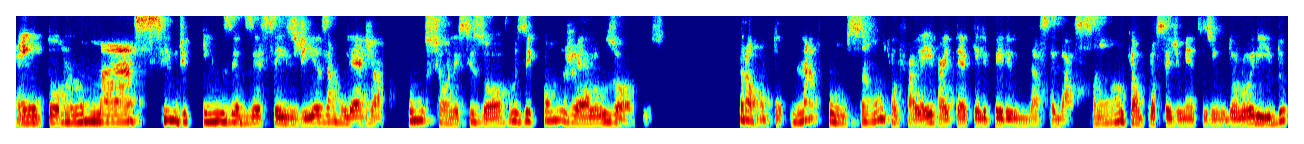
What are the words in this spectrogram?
É em torno, no máximo, de 15 a 16 dias, a mulher já funciona esses óvulos e congela os óvulos. Pronto. Na punção, que eu falei, vai ter aquele período da sedação, que é um procedimentozinho dolorido,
